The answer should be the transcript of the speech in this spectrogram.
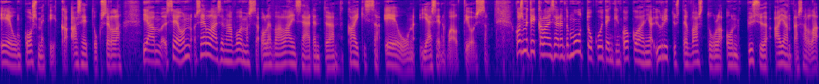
EUn kosmetiikka-asetuksella. Ja se on sellaisenaan voimassa olevaa lainsäädäntöä kaikissa EUn jäsenvaltioissa. Kosmetiikkalainsäädäntö muuttuu kuitenkin koko ajan ja yritysten vastuulla on pysyä ajantasalla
